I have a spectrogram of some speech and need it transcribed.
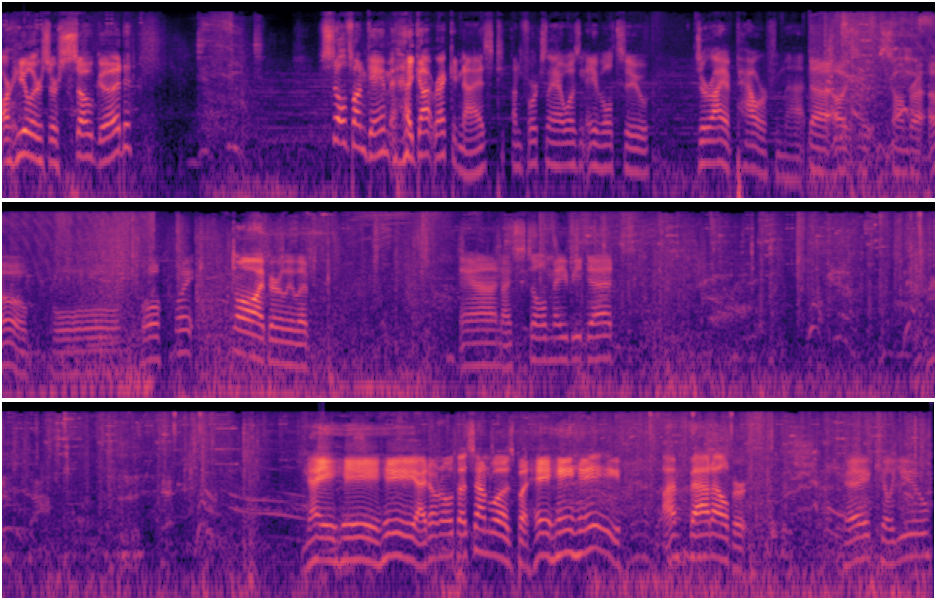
Our healers are so good. Still a fun game, and I got recognized. Unfortunately, I wasn't able to derive power from that. Uh, oh, it's Sombra. Oh, oh, oh, wait. Oh, I barely lived. And I still may be dead. Hey, hey, hey, I don't know what that sound was, but hey, hey, hey, I'm Fat Albert. Okay, kill you.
